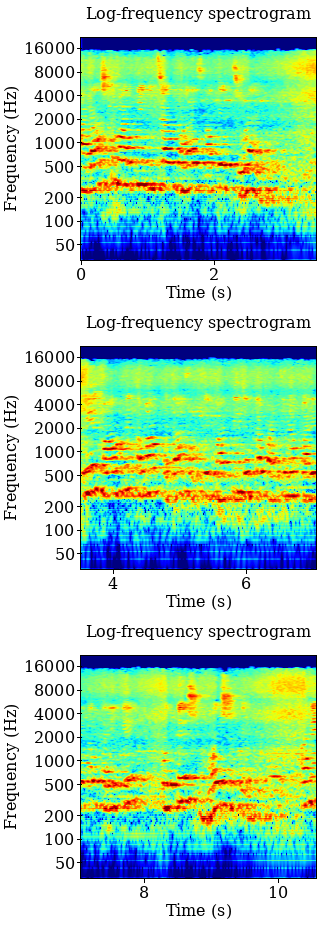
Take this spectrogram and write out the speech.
આ રાષ્ટ્રવાદની વિચારધારા સાથે જોડાય. એ મારો તમામ પદાનો બધાનો ભારતીય જનતા પાર્ટીના કાર્યકર તરીકે ઉદ્દેશ હોઈ શકે. અને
